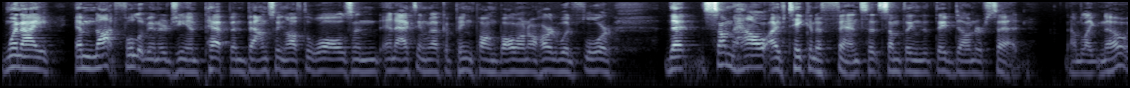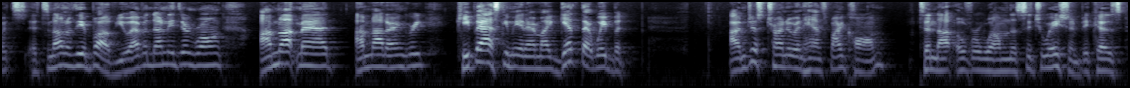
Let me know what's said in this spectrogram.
when I am not full of energy and pep and bouncing off the walls and, and acting like a ping pong ball on a hardwood floor, that somehow I've taken offense at something that they've done or said. I'm like, no, it's it's none of the above. You haven't done anything wrong. I'm not mad. I'm not angry. Keep asking me, and I might get that way, but I'm just trying to enhance my calm to not overwhelm the situation because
